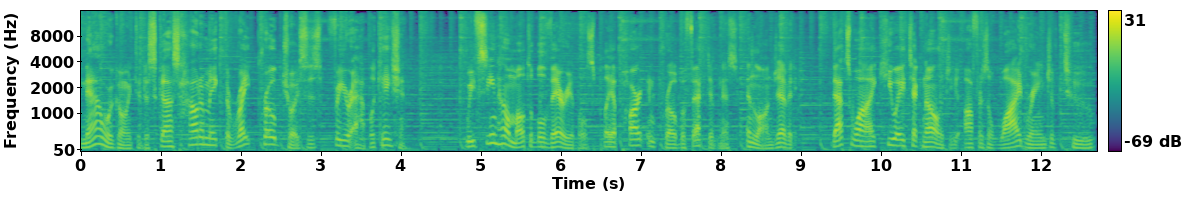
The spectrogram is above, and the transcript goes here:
Now we're going to discuss how to make the right probe choices for your application. We've seen how multiple variables play a part in probe effectiveness and longevity. That's why QA Technology offers a wide range of tube,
